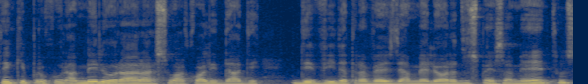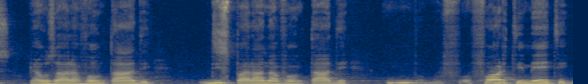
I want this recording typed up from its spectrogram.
tem que procurar melhorar a sua qualidade de vida através da melhora dos pensamentos, né, usar a vontade, disparar na vontade fortemente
